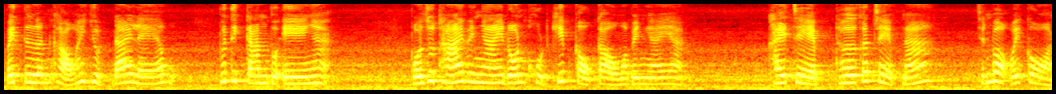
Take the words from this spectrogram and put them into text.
ไปเตือนเขาให้หยุดได้แล้ว พฤติกรรมตัวเองอะผลสุดท้ายเป็นไงโดนขุดคลิปเก่าๆมาเป็นไงอะใครเจ็บ เธอก็เจ็บนะ ฉันบอกไว้ก่อน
